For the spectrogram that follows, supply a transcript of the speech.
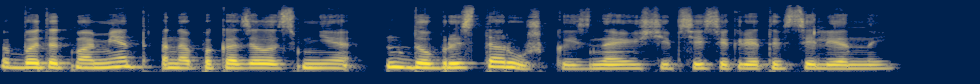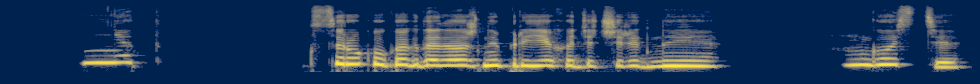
В этот момент она показалась мне доброй старушкой, знающей все секреты Вселенной. «Нет. К сроку, когда должны приехать очередные гости,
